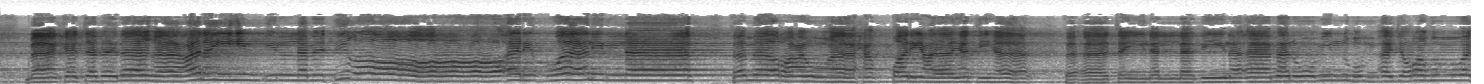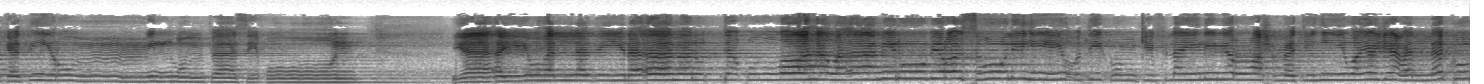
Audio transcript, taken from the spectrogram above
ما كتبناها عليهم إلا ابتغاء رضوان الله فما رعوها حق رعايتها فآتينا الذين آمنوا منهم أجرهم وكثير منهم فاسقون. يا أيها الذين آمنوا اتقوا الله وآمنوا برسوله يؤتكم كفلين من رحمته ويجعل لكم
